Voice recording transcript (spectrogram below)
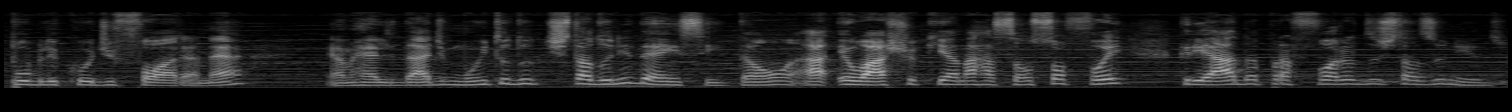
público de fora, né? É uma realidade muito do estadunidense. Então, a- eu acho que a narração só foi criada pra fora dos Estados Unidos.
